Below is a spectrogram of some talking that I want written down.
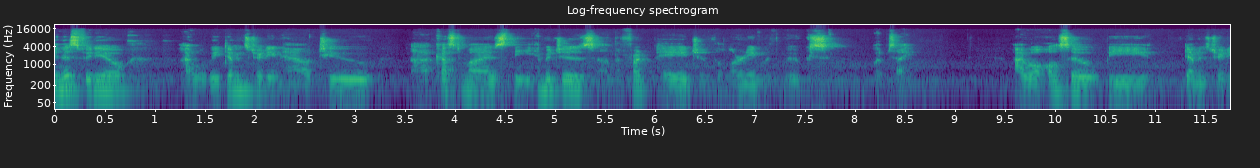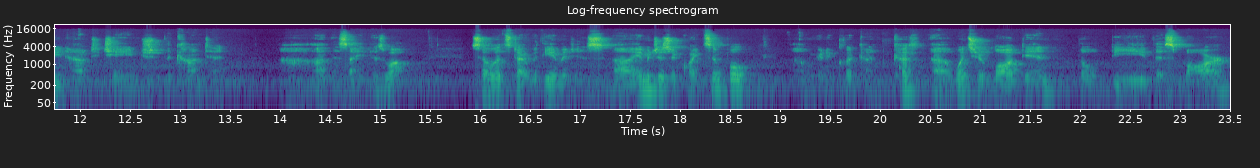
In this video, I will be demonstrating how to uh, customize the images on the front page of the Learning with MOOCs website. I will also be demonstrating how to change the content uh, on the site as well. So let's start with the images. Uh, images are quite simple. Uh, we're going to click on, uh, once you're logged in, there'll be this bar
